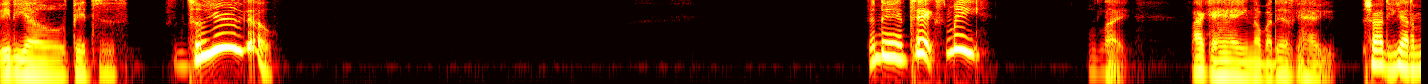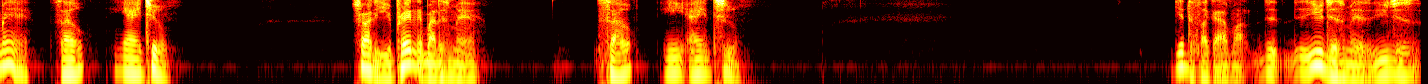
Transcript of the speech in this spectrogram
Videos, pictures two years ago. And then text me. Was like, if I can have you, nobody else can have you. Shorty, you got a man. So he ain't you. Shorty, you're pregnant by this man. So he ain't you. Get the fuck out of my you just messy. You just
